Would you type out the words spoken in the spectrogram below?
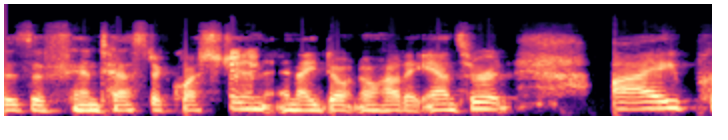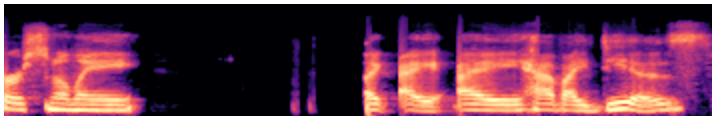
is a fantastic question, and I don't know how to answer it. I personally like I, I have ideas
